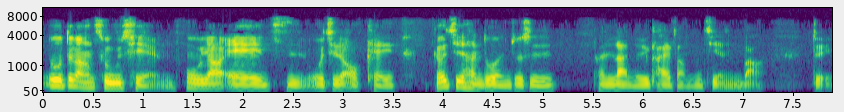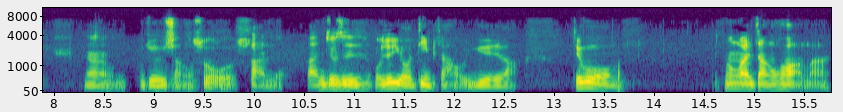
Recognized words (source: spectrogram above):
如果对方出钱或要 AA 制，我其实 OK，可是其实很多人就是很懒得去开房间吧，对。那我就想说算了，反正就是我觉得有地比较好约啦。结果弄来脏话嘛，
